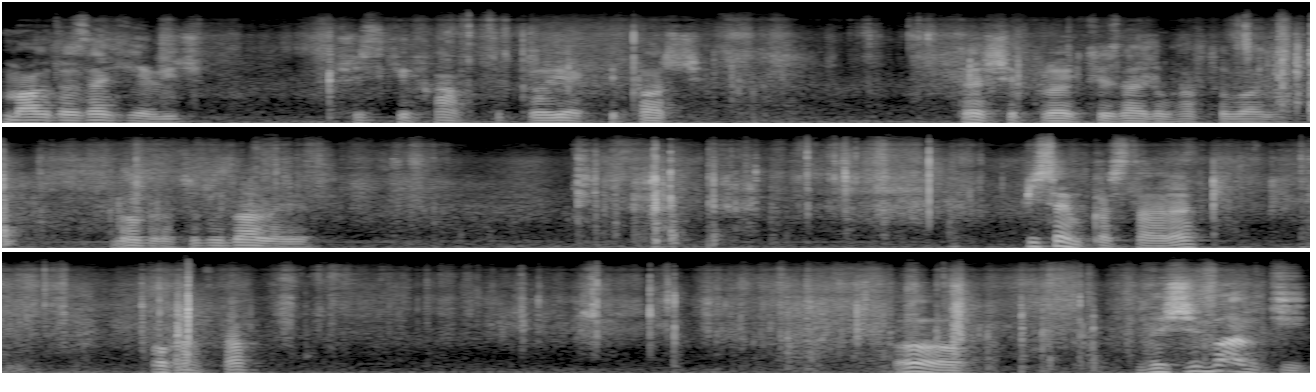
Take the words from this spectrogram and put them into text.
Magda Stankiewicz. Wszystkie hafty, projekty, patrzcie. Też się projekty znajdą w. Dobra, co tu dalej jest? Pisemka stare. O, hafta. O, wyszywanki.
